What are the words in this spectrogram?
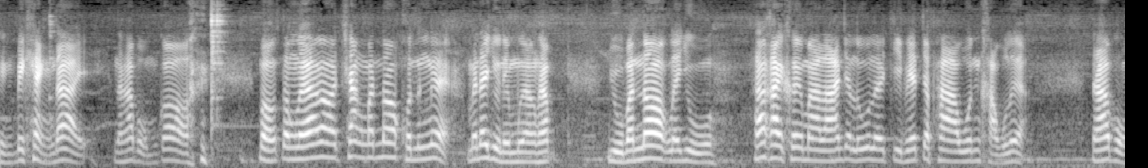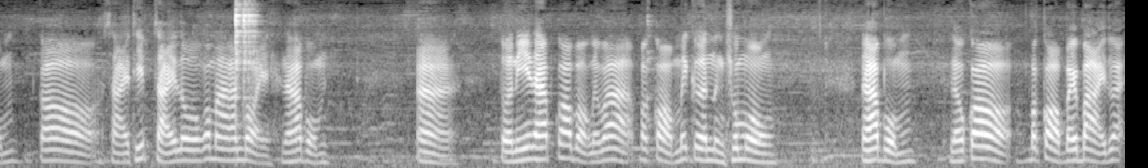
ถึงไปแข่งได้นะครับผมก็บอกตรงแล้วก็ช่างบ้านนอกคนนึงนี่แหละไม่ได้อยู่ในเมืองครับ อยู่บ้านนอกเลยอยู่ ถ้าใครเคยมาร้านจะรู้เลย GPS จะพาวนเขาเลยนะครับผมก็สายทิปสายโลก็มากันบ่อยนะครับผมอ่าตัวนี้นะครับก็บอกเลยว่าประกอบไม่เกินหนึ่งชั่วโมงนะครับผมแล้วก็ประกอบบ่ายๆด้วย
